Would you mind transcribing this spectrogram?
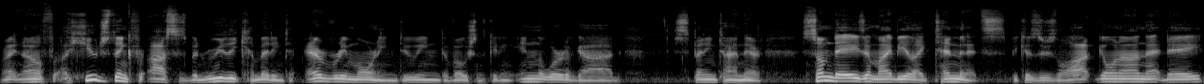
Right now, a huge thing for us has been really committing to every morning doing devotions, getting in the Word of God, spending time there. Some days it might be like 10 minutes because there's a lot going on that day.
